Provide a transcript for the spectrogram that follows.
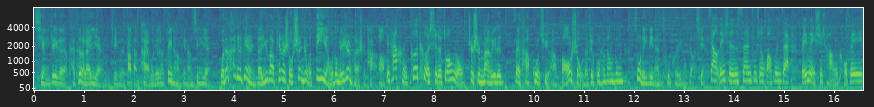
请这个凯特来演这个大反派，我觉得非常非常惊艳。我在看这个电影的预告片的时候，甚至我第一眼我都没认出来是他啊。对他很哥特式的妆容，这是漫威的在他过去啊保守的这个过程当中做的一点点突破的一种表现。像《雷神三：诸神黄昏》在北美市场口碑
